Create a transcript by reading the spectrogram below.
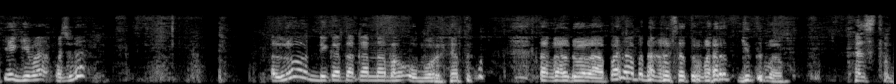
Ya gimana? Maksudnya? Lu dikatakan nambah umurnya tuh tanggal 28 apa tanggal 1 Maret gitu bang? Custom.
